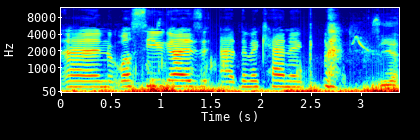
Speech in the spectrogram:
and we'll see you guys at the mechanic. See ya.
